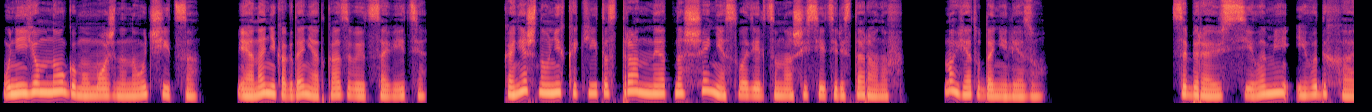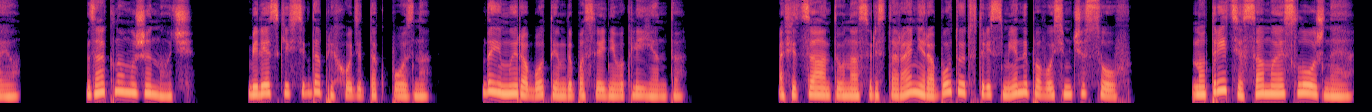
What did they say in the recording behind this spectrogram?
У нее многому можно научиться, и она никогда не отказывает в совете. Конечно, у них какие-то странные отношения с владельцем нашей сети ресторанов, но я туда не лезу. Собираюсь силами и выдыхаю. За окном уже ночь. Белецкий всегда приходит так поздно, да и мы работаем до последнего клиента. Официанты у нас в ресторане работают в три смены по 8 часов. Но третья самая сложная,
